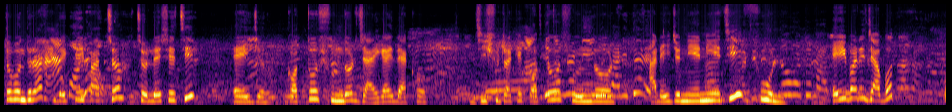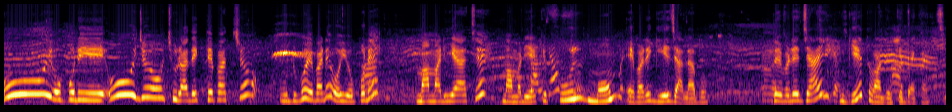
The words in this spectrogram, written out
তো। বন্ধুরা দেখতেই পাচ্ছ চলে এসেছি। এই যে কত সুন্দর জায়গায় দেখো যিশুটাকে কত সুন্দর। আর এই যে নিয়ে নিয়েছি ফুল। এইবারে যাব ওই ওপরে, ওই যে ও চূড়া দেখতে পাচ্ছ? উঠবো এবারে ওই ওপরে। মামারিয়া আছে, মামারিয়াকে ফুল, মোম এবারে গিয়ে জ্বালাবো। তো এবারে যাই, গিয়ে তোমাদেরকে দেখাচ্ছি।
